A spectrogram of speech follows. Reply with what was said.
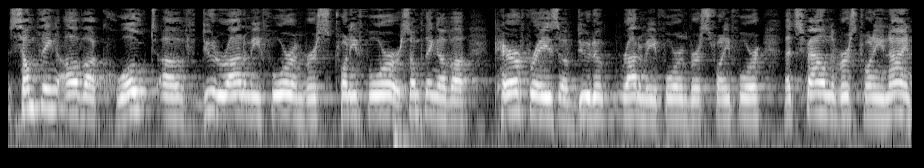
something of a quote of Deuteronomy 4 and verse 24, or something of a paraphrase of Deuteronomy 4 and verse 24, that's found in verse 29.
